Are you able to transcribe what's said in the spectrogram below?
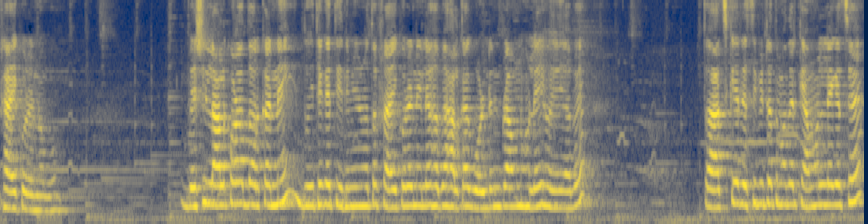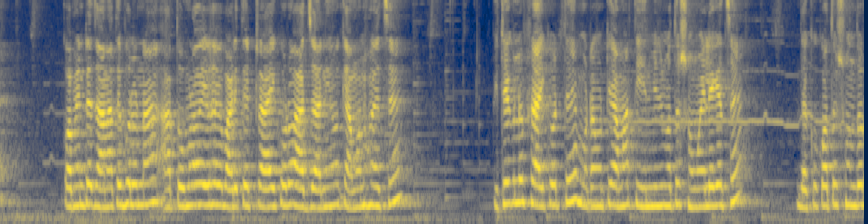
ফ্রাই করে নেব। বেশি লাল করার দরকার নেই, দুই থেকে তিন মিনিট মতো ফ্রাই করে নিলে হবে হালকা গোল্ডেন ব্রাউন হলেই হয়ে যাবে। তো আজকের রেসিপিটা তোমাদের কেমন লেগেছে কমেন্টে জানাতে ভুলো না, আর তোমরাও এইভাবে বাড়িতে ট্রাই করো আর জানিও কেমন হয়েছে। পিঠেগুলো ফ্রাই করতে মোটামুটি আমার তিন মিনিট মতো সময় লেগেছে। দেখো কত সুন্দর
